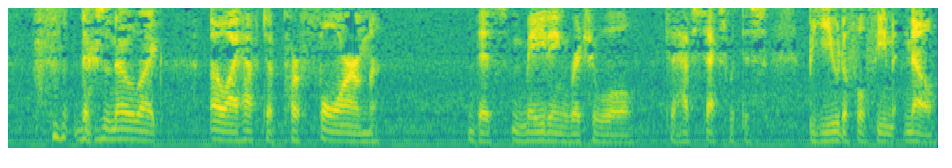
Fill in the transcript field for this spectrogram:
there's no like oh, I have to perform this mating ritual to have sex with this beautiful female. No,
